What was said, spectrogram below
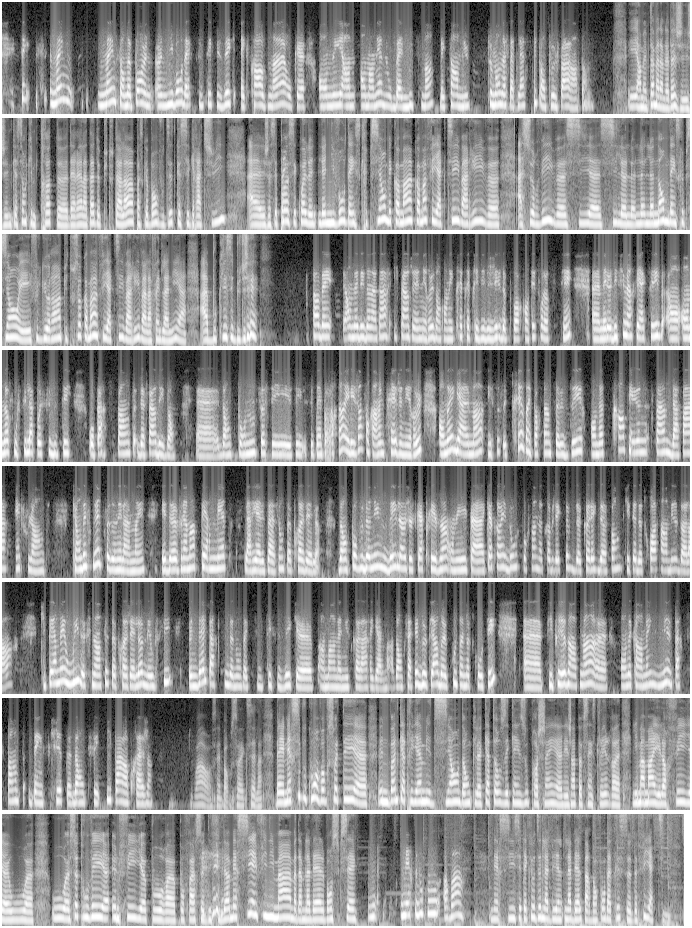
même même si on n'a pas un, niveau d'activité physique extraordinaire ou qu'on est en, on en est à nos balbutiements, mais tant mieux. Tout le monde a sa place puis on peut le faire ensemble. Et en même temps, Madame Labelle, j'ai une question qui me trotte euh, derrière la tête depuis tout à l'heure parce que bon, vous dites que c'est gratuit. Euh, je sais pas c'est quoi le, le niveau d'inscription, mais comment comment Filles Active arrive euh, à survivre euh, si si le, le, le- le nombre d'inscriptions est fulgurant puis tout ça? Comment Filles Active arrive à la fin de l'année à, à boucler ses budgets? Ah ben, on a des donateurs hyper généreux, donc on est très, très privilégiés de pouvoir compter sur leur Euh, mais le défi Merci Active, on, on offre aussi la possibilité aux participantes de faire des dons. Euh, donc, pour nous, ça, c'est important et les gens sont quand même très généreux. On a également, et ça, c'est très important de se le dire, on a 31 femmes d'affaires influentes qui ont décidé de se donner la main et de vraiment permettre la réalisation de ce projet-là. Donc, pour vous donner une idée, là, jusqu'à présent, on est à 92% de notre objectif de collecte de fonds qui était de 300 000 qui permet, oui, de financer ce projet-là, mais aussi une belle partie de nos activités physiques euh, pendant l'année scolaire également. Donc, ça fait deux pierres d'un coup de notre côté. Euh, puis présentement, euh, on a quand même 1000 participantes d'inscrites, donc c'est hyper encourageant. Wow, c'est bon, ça, excellent. Ben merci beaucoup. On va vous souhaiter euh, une bonne quatrième édition. Donc le 14 et 15 août prochain, euh, les gens peuvent s'inscrire, euh, les mamans et leurs filles, ou ou se trouver une fille pour pour faire ce défi-là. merci infiniment, Madame Labelle. Bon succès. Merci beaucoup. Au revoir. Merci. C'était Claudine Labelle, Labelle, pardon, fondatrice de Filles Actives.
